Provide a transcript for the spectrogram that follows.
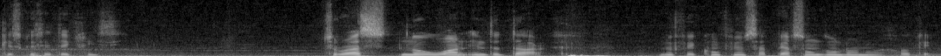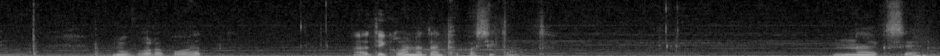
Qu'est-ce que c'est écrit ici? Trust no one in the dark. Ne fais confiance à personne dans le noir. Ok. On ouvre la boîte. Ah, des grenades incapacitantes. Excellent.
